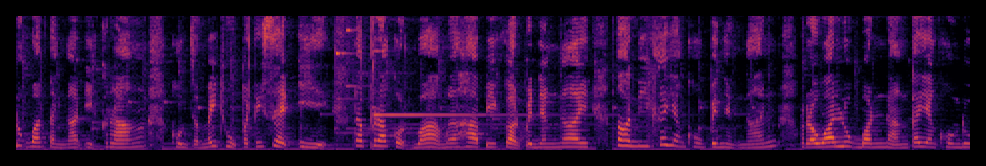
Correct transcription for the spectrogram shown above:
ลูกบอลแต่งงานอีกครั้ง คงจะไม่ถูกปฏิเสธอีก แต่ปรากฏว่าเมื่อห้าปีก่อนเป็นยังไง ตอนนี้ก็ยังคงเป็นอย่างนั้น เพราะว่าลูกบอลหนังก็ยังคงดู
